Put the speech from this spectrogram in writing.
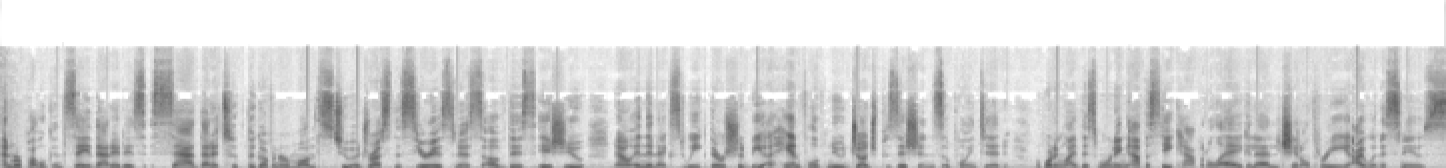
And Republicans say that it is sad that it took the governor months to address the seriousness of this issue. Now, in the next week, there should be a handful of new judge positions appointed. Reporting live this morning at the state capitol, Galil, Channel 3 Eyewitness News.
